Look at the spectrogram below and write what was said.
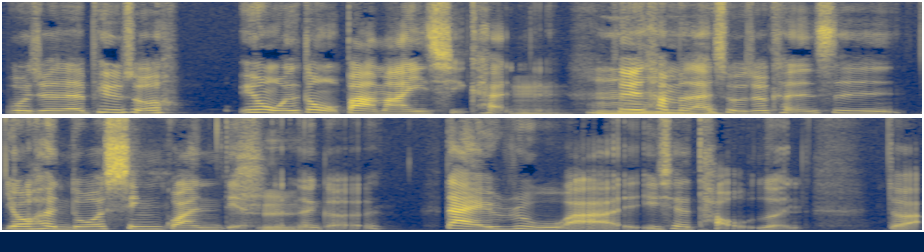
我觉得，譬如说，因为我是跟我爸妈一起看的，嗯，对于他们来说，就可能是有很多新观点的那个代入啊，一些讨论，对吧、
